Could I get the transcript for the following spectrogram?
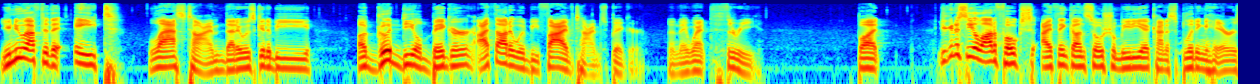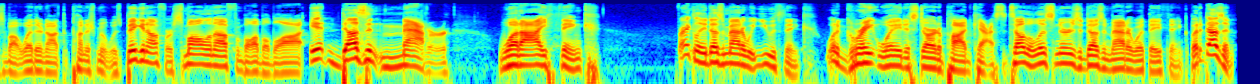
You knew after the eight last time that it was going to be a good deal bigger. I thought it would be five times bigger, and they went three. But you're going to see a lot of folks, I think, on social media kind of splitting hairs about whether or not the punishment was big enough or small enough, or blah, blah, blah. It doesn't matter what I think. Frankly, it doesn't matter what you think. What a great way to start a podcast. To tell the listeners it doesn't matter what they think. But it doesn't.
